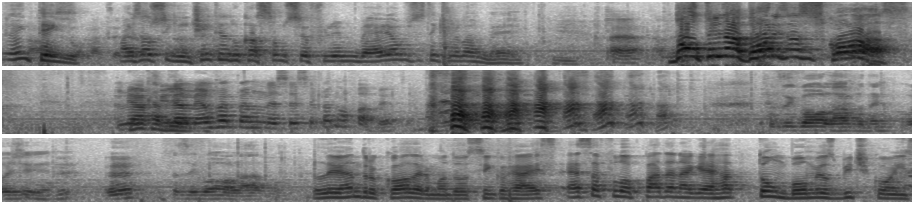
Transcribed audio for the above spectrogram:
Eu entendo. material mas é o seguinte, entre a educação do seu filho e o MBL, vocês têm que ver o MBL. É. Doutrinadores nas escolas! Minha filha mesmo vai permanecer sempre analfabeta. Fazer igual ao Olavo, né? Hoje, fazer igual ao Olavo. Leandro Coller mandou 5 reais. Essa flopada na guerra tombou meus bitcoins.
